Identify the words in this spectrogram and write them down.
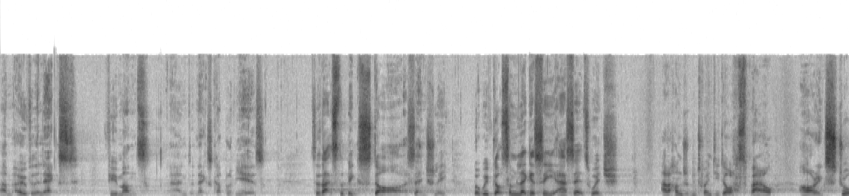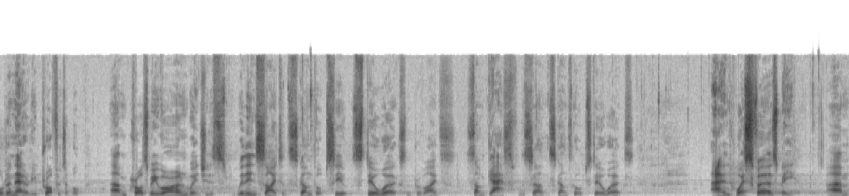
um, over the next few months and the next couple of years. So that's the big star, essentially. But we've got some legacy assets which, at $120 a barrel, are extraordinarily profitable. Um, Crosby Warren, which is within sight of the Scunthorpe Steelworks and provides some gas for the Scunthorpe Steelworks. And West Firsby, um,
